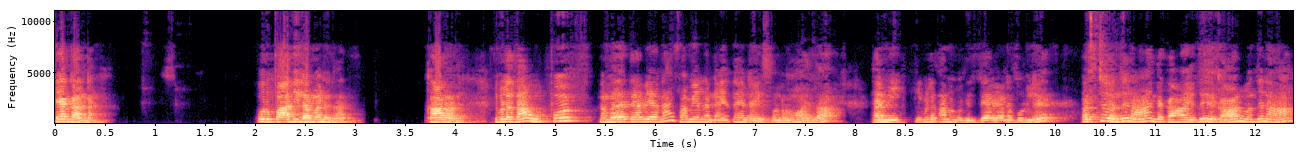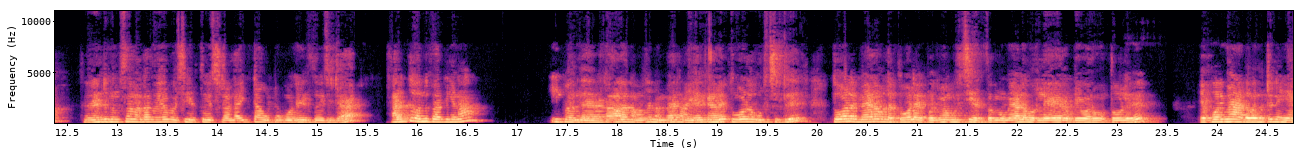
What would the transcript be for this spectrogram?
தேங்காய் எண்ணெய். ஒரு பாதி லெமனுங்க காளான். இவ்வளோதான் உப்பு. நம்ம தேவையான சமையல் எண்ணெய் எந்த எண்ணெய் யூஸ் பண்ணுறோமோ அதுதான். தண்ணி. இவ்வளவுதான் நமக்கு தேவையான பொருள். ஃபர்ஸ்ட் வந்து நான் இந்த கா இது கார்ன் வந்து நான் ரெண்டு நிமிஷம் நல்லா வேக வச்சு எடுத்து வச்சிட்டேன். லைட்டா உப்பு போட்டு எடுத்து வச்சுட்டேன். அடுத்து வந்து பாத்தீங்கன்னா இப்போ இந்த காளானை வந்து நம்ம நான் ஏற்கனவே தோலை உரிச்சிட்டு தோலை மேலே உள்ள தோலை எப்போதுமே உரிச்சு எடுத்துடணும். மேலே ஒரு லேயர் அப்படியே வரும் தோல். எப்போதுமே அதை வந்துட்டு நீங்க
